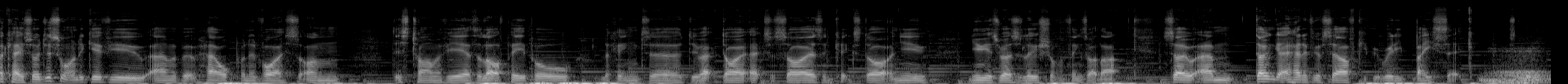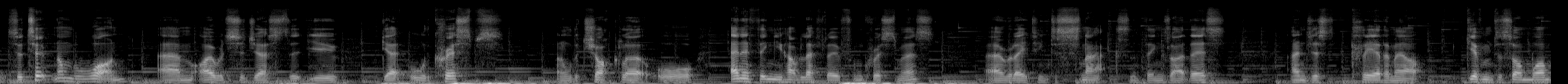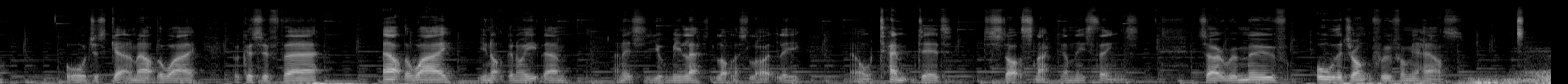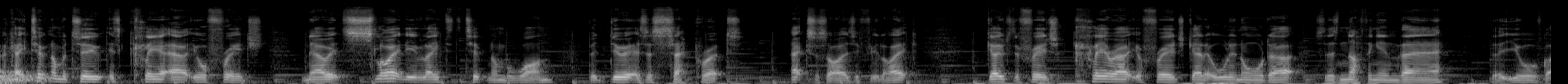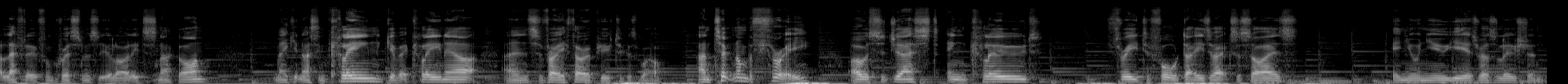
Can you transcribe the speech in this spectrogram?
Okay, so I just wanted to give you um, a bit of help and advice on this time of year. There's a lot of people looking to do diet, exercise, and kickstart a new New Year's resolution and things like that. So um, don't get ahead of yourself. Keep it really basic. So tip number one, um, I would suggest that you get all the crisps and all the chocolate or anything you have left over from Christmas uh, relating to snacks and things like this and just clear them out. Give them to someone or just get them out of the way because if they're out the way, you're not going to eat them and it's you'll be less, a lot less likely or tempted to start snacking on these things. So remove all the junk food from your house. Okay, tip number two is clear out your fridge. Now it's slightly related to tip number one, but do it as a separate exercise if you like. Go to the fridge, clear out your fridge, get it all in order so there's nothing in there that you've got left over from Christmas that you're likely to snack on. Make it nice and clean, give it a clean out, and it's very therapeutic as well. And tip number three, I would suggest include three to four days of exercise in your New Year's resolution.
